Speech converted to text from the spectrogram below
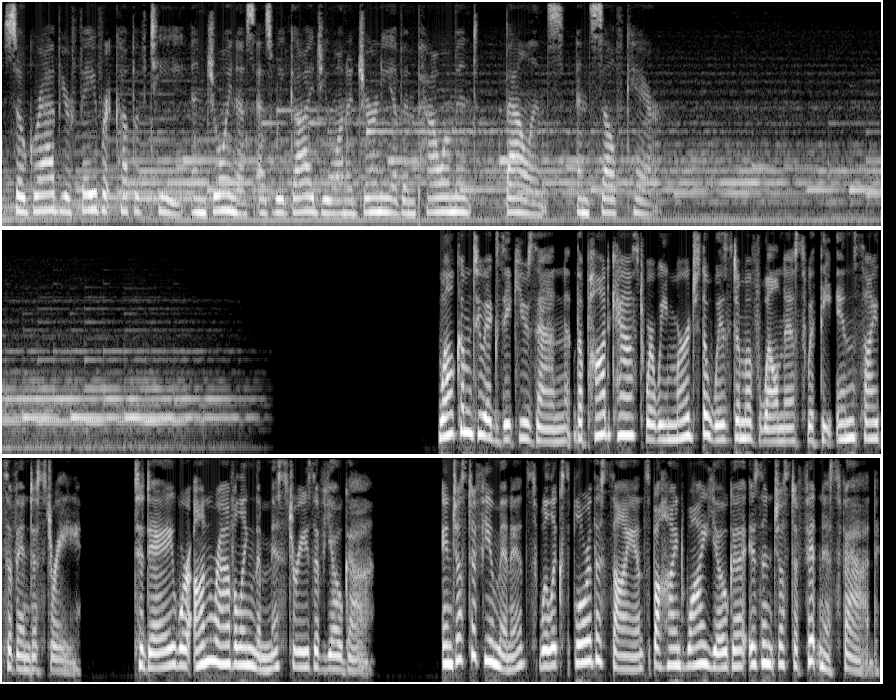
So grab your favorite cup of tea and join us as we guide you on a journey of empowerment, balance, and self care. Welcome to ExecuZen, the podcast where we merge the wisdom of wellness with the insights of industry. Today, we're unraveling the mysteries of yoga. In just a few minutes, we'll explore the science behind why yoga isn't just a fitness fad.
